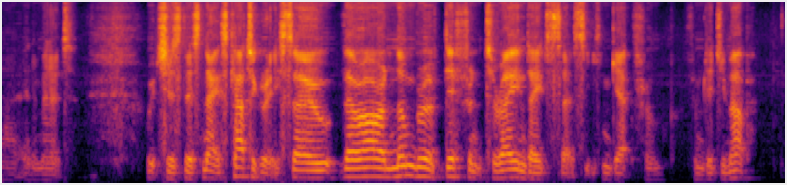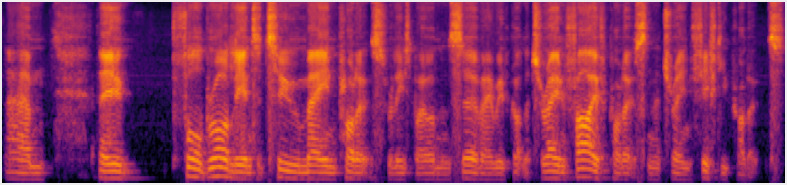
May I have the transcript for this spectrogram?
uh, in a minute, which is this next category. So there are a number of different terrain data sets that you can get from, from Digimap. Um, they fall broadly into two main products released by Ordnance Survey. We've got the Terrain 5 products and the Terrain 50 products.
